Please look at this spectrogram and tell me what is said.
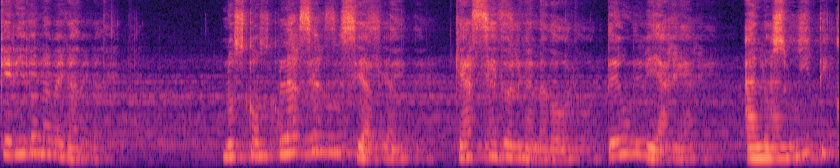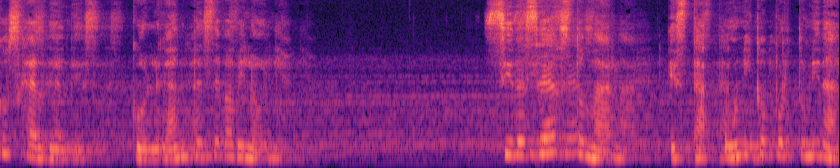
Querido navegante, nos complace anunciarte que has sido el ganador de un viaje a los míticos jardines colgantes de Babilonia. Si deseas tomar esta única oportunidad.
